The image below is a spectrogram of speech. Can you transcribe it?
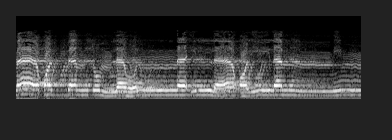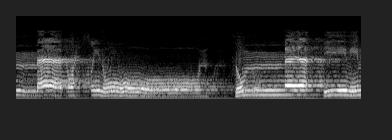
ما قدمتم لهن إلا قليلا مما تحصنون. ثم يأتي من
